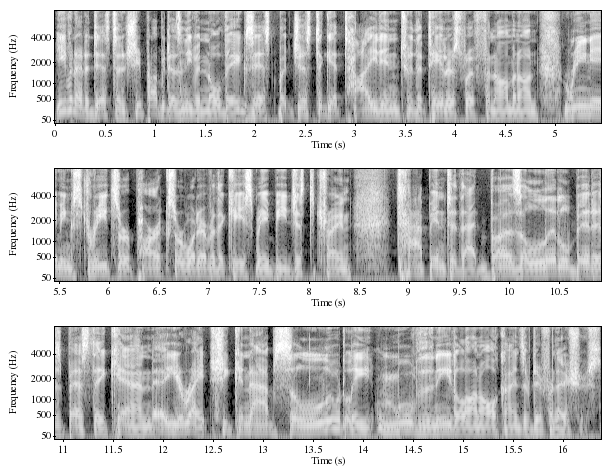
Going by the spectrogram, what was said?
even at a distance. She probably doesn't even know they exist, but just to get tied into the Taylor Swift phenomenon, renaming streets or parks or whatever the case may be, just to try and tap into that buzz a little bit as best they can. Uh, you're right right. She can absolutely move the needle on all kinds of different issues.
